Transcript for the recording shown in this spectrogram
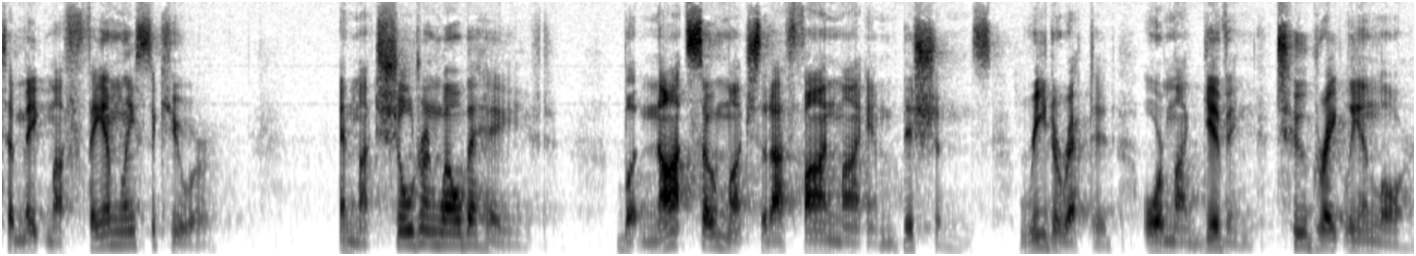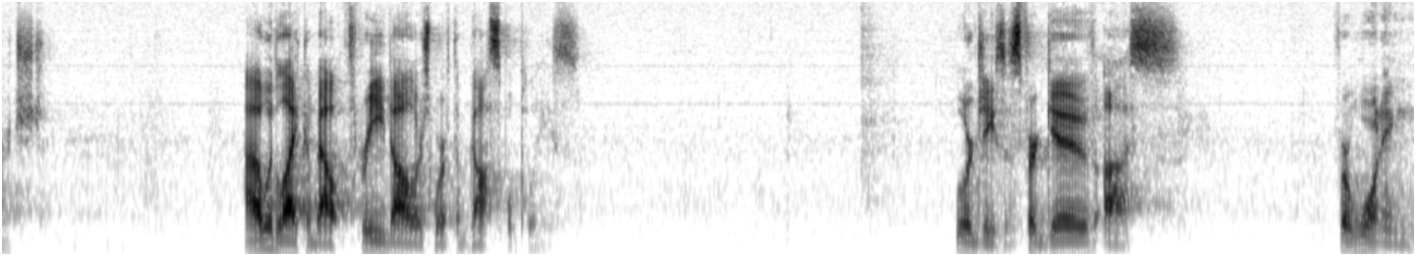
to make my family secure and my children well behaved, but not so much that I find my ambitions redirected or my giving too greatly enlarged. I would like about $3 worth of gospel, please. Lord Jesus, forgive us for wanting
